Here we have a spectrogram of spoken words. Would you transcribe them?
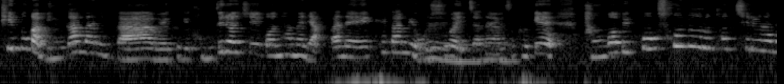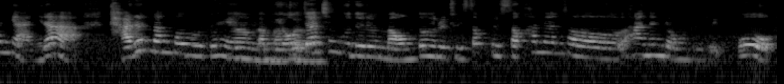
피부가 민감하니까 왜 그게 건드려지건 하면 약간의 쾌감이 올 수가 음. 있잖아요. 그래서 그게 방법이 꼭 손으로 터치를 하는 게 아니라 다른 방법으로도 해요. 음, 그러니까 뭐 맞아요. 여자 친구들은 막 엉덩이를 들썩들썩 하면서 하는 경우들도 있고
